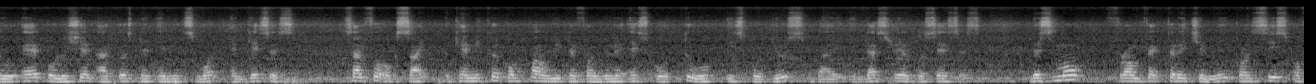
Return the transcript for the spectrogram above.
to air pollution are those that emit smoke and gases. Sulfur oxide, a chemical compound with the formula SO2, is produced by industrial processes. The smoke from factory chimney consists of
